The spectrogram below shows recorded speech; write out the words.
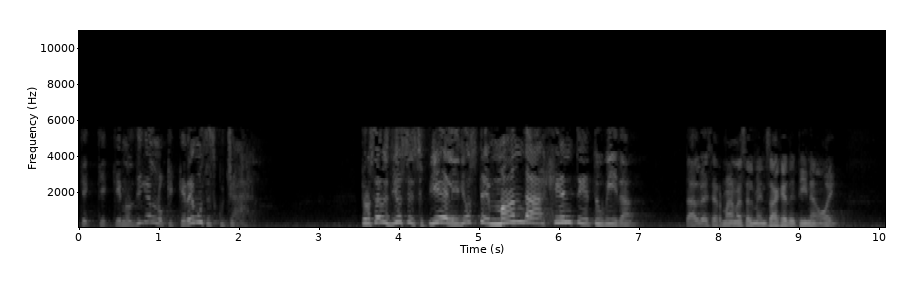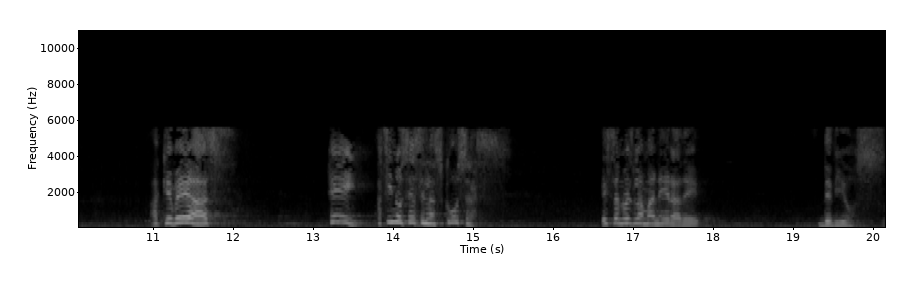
que, nos digan lo que queremos escuchar. Pero sabes, Dios es fiel y Dios te manda a gente a tu vida. Tal vez, hermanas, el mensaje de Tina hoy. a que veas, hey, así no se hacen las cosas. Esa no es la manera de, de Dios.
